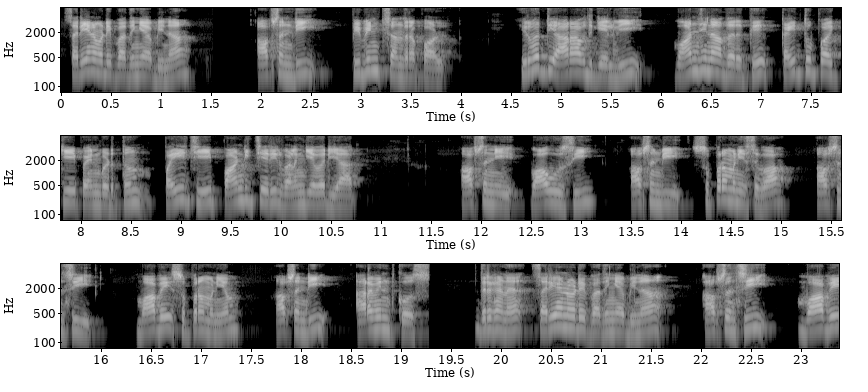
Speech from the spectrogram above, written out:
சரியான விடை பார்த்தீங்க அப்படின்னா ஆப்ஷன் டி பிபின் சந்திரபால். இருபத்தி ஆறாவது கேள்வி வாஞ்சிநாதருக்கு கைத்துப்பாக்கியை பயன்படுத்தும் பயிற்சியை பாண்டிச்சேரியில் வழங்கியவர் யார்? Option A VOC option B Subramaniya Siva option C மாவே சுப்பிரமணியம் ஆப்ஷன் டி அரவிந்த் கோஷ் இதற்கான சரியான விடை பார்த்தீங்க அப்படின்னா ஆப்ஷன் சி வாவே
